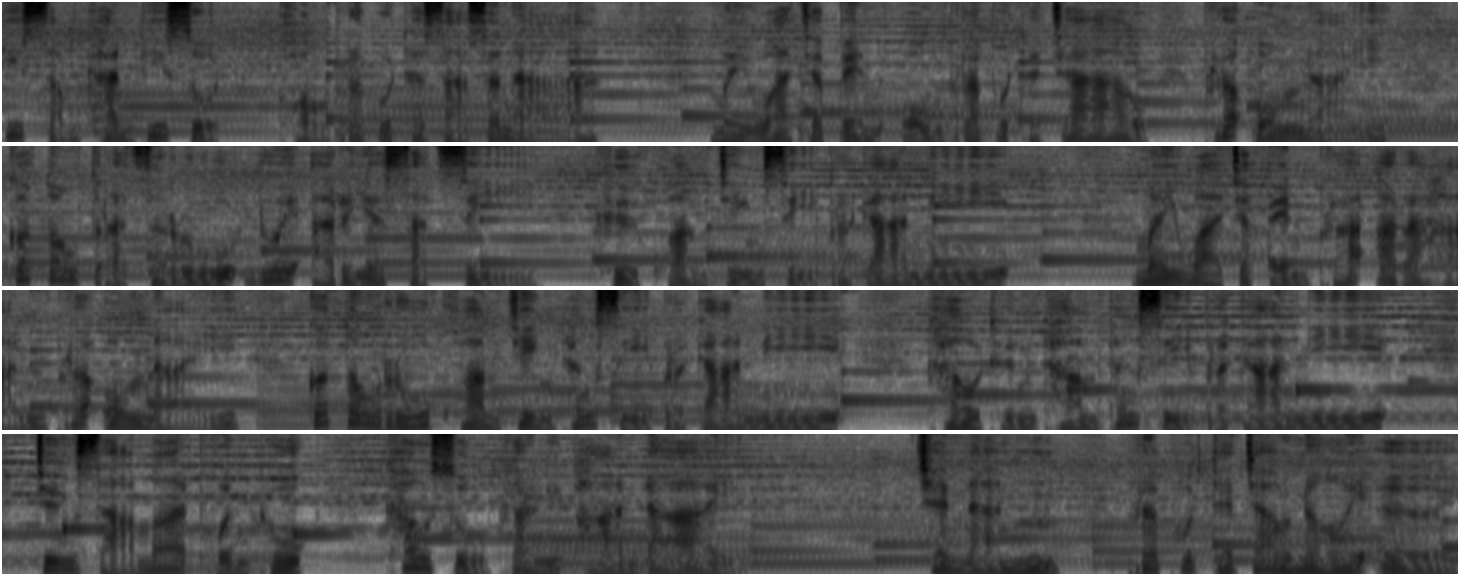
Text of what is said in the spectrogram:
ที่สำคัญที่สุดของพระพุทธศาสนา ไม่ว่าจะเป็นองค์พระพุทธเจ้า พระองค์ไหนก็ต้องตรัสรู้ด้วยอริยสัจสี่คือความจริงสี่ประการนี้ ไม่ว่าจะเป็นพระอรหันต์พระองค์ไหน ก็ต้องรู้ความจริงทั้งสี่ประการนี้ เข้าถึงธรรมทั้งสี่ประการนี้ จึงสามารถพ้นทุกข์เข้าสู่พระนิพพานได้ ฉะนั้น พระพุทธเจ้าน้อยเอ่ย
